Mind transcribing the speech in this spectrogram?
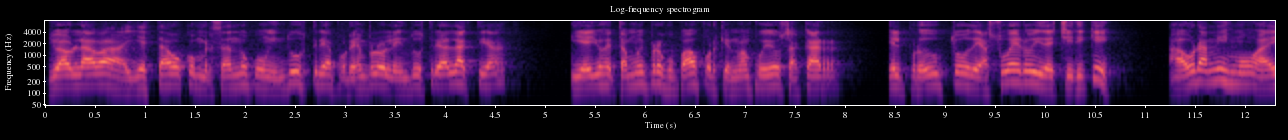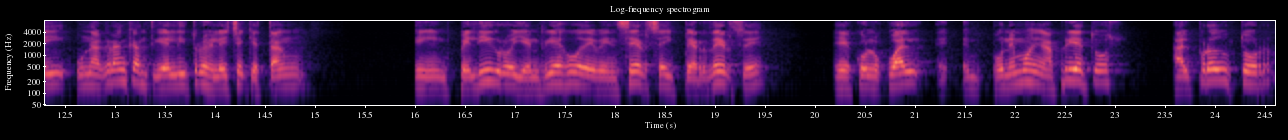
Yo hablaba y he estado conversando con industria, por ejemplo, la industria láctea, y ellos están muy preocupados porque no han podido sacar el producto de Azuero y de Chiriquí. Ahora mismo hay una gran cantidad de litros de leche que están en peligro y en riesgo de vencerse y perderse, eh, con lo cual eh, eh, ponemos en aprietos al productor,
